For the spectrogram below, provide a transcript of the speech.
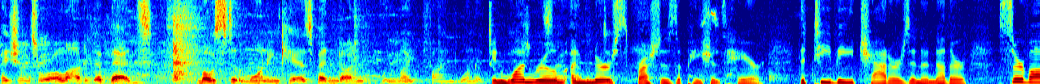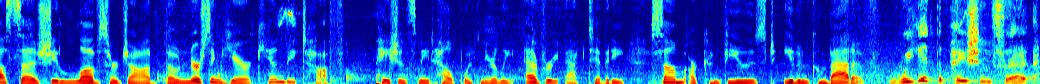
Patients are all out of their beds. Most of the morning care has been done. We might find one or two. In one room, a nurse brushes a patient's hair. The TV chatters in another. Servas says she loves her job, though nursing here can be tough. Patients need help with nearly every activity. Some are confused, even combative. We get the patients that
